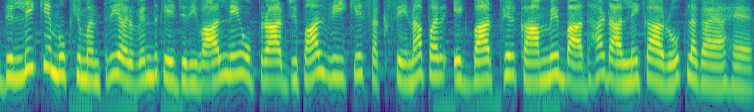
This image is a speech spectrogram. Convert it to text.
दिल्ली के मुख्यमंत्री अरविंद केजरीवाल ने उपराज्यपाल वी के सक्सेना पर एक बार फिर काम में बाधा डालने का आरोप लगाया है।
